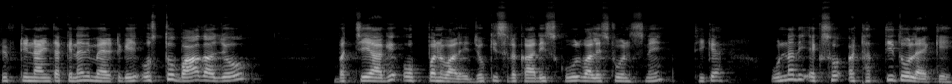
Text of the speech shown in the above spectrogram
59 ਤੱਕ ਇਹਨਾਂ ਦੀ ਮੈਰਿਟ ਗਈ। ਉਸ ਤੋਂ ਬਾਅਦ ਆ ਜੋ ਬੱਚੇ ਆ ਗਏ ਓਪਨ ਵਾਲੇ, ਜੋ ਕਿ ਸਰਕਾਰੀ ਸਕੂਲ ਵਾਲੇ ਸਟੂਡੈਂਟਸ ਨੇ, ਠੀਕ ਹੈ? ਉਹਨਾਂ ਦੀ 138 ਤੋਂ ਲੈ ਕੇ,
